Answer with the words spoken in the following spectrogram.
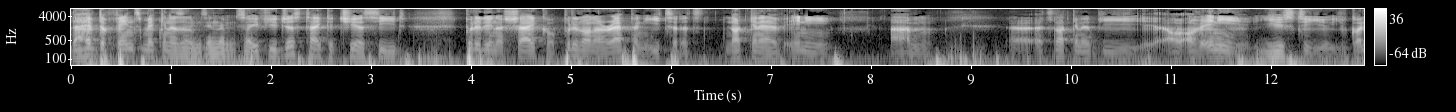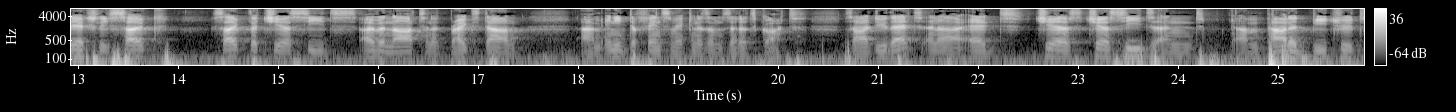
they have defense mechanisms in them. So if you just take a chia seed, put it in a shake or put it on a wrap and eat it, it's not going to have any. Um, uh, it's not going to be of any use to you. You've got to actually soak soak the chia seeds overnight, and it breaks down um, any defense mechanisms that it's got. So I do that, and I add chia chia seeds and um, powdered beetroot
